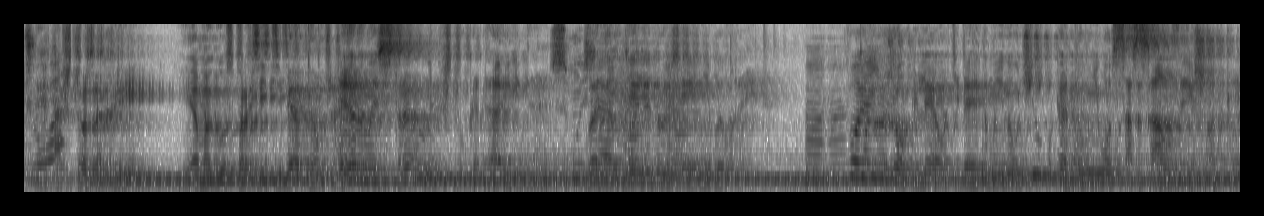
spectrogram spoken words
Чувак? Что за хрень? Я могу спросить тебя о том же. Верность странная штука, да, Вита? В смысле, В этом а деле друзей не бывает. Твой дружок Лео тебя этому не научил, пока ты у него сосал за решеткой.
